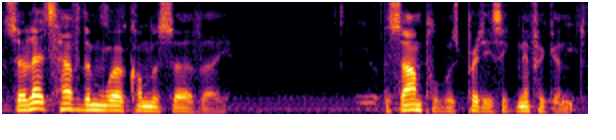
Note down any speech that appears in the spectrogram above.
so let's have them work on the survey. The sample was pretty significant.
